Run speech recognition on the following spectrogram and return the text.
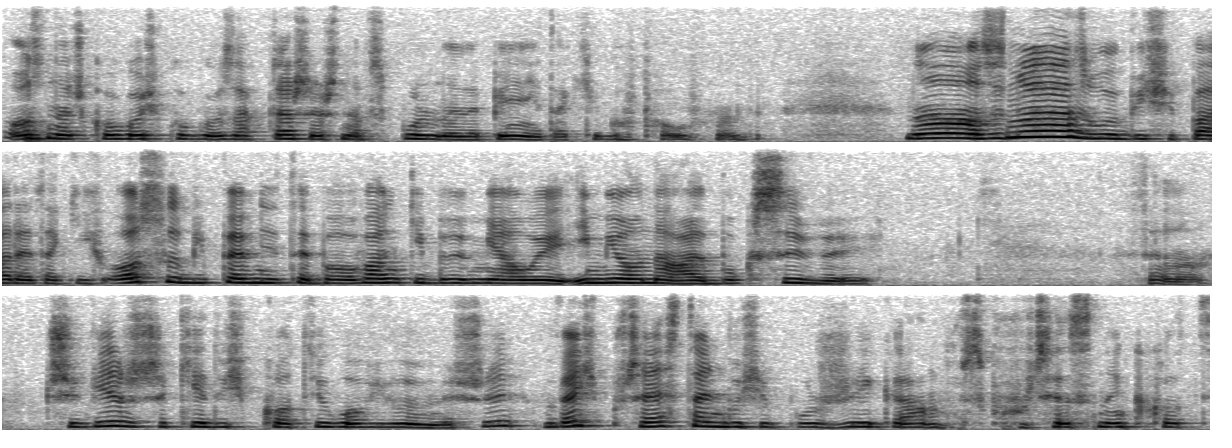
Oznacz kogoś, kogo zapraszasz na wspólne lepienie takiego bałwana. No, znalazłoby się parę takich osób i pewnie te bałwanki by miały imiona albo ksywy. Ta. Czy wiesz, że kiedyś koty łowiły myszy? Weź przestań, bo się pożygam. Współczesne koty.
